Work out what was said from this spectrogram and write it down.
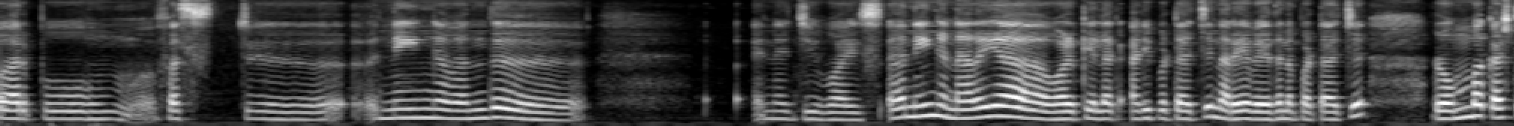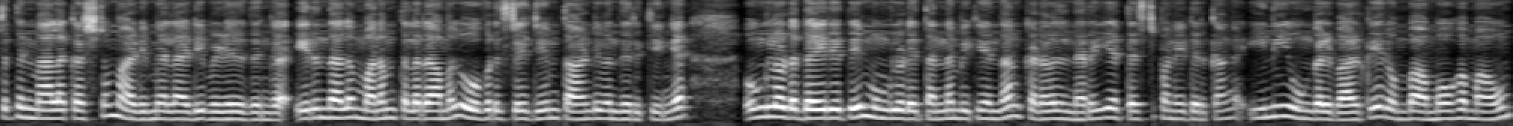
பார்ப்போம். ஃபஸ்ட்டு நீங்கள் வந்து எனர்ஜி வாய்ஸ் நீங்கள் நிறைய வாழ்க்கையில் அடிபட்டாச்சு நிறைய வேதனைப்பட்டாச்சு. ரொம்ப கஷ்டத்தின் மேலே கஷ்டம் அடி மேலே அடி விழுதுங்க. இருந்தாலும் மனம் தளராமல் ஒவ்வொரு ஸ்டேஜையும் தாண்டி வந்திருக்கீங்க. உங்களோட தைரியத்தையும் உங்களுடைய தன்னம்பிக்கையும் தான் கடவுள் நிறைய டெஸ்ட் பண்ணிட்டு இருக்காங்க. இனி உங்கள் வாழ்க்கை ரொம்ப அமோகமாகவும்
